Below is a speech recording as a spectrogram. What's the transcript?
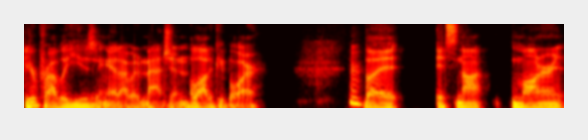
you're probably using it i would imagine a lot of people are hmm. but it's not modern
